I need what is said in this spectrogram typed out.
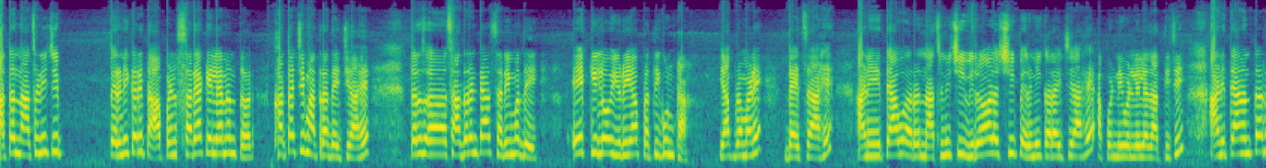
आता नाचणीची पेरणीकरिता आपण सऱ्या केल्यानंतर खताची मात्रा द्यायची आहे. तर अ, साधारण त्या सरीमध्ये एक किलो युरिया प्रतिगुंठा याप्रमाणे द्यायचं आहे. आणि त्यावर नाचणीची विरळ अशी पेरणी करायची आहे आपण निवडलेल्या जातीची. आणि त्यानंतर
